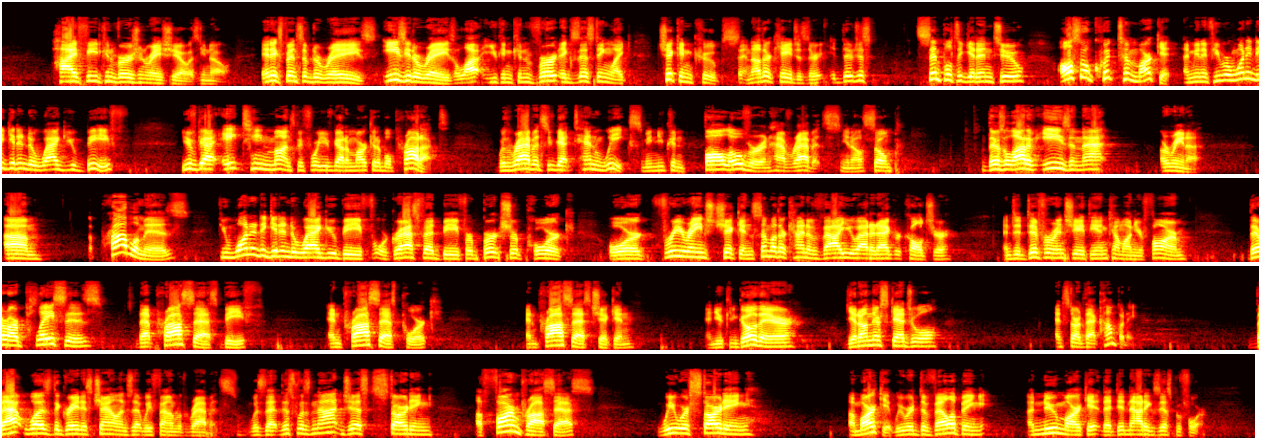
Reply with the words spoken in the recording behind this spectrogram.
High feed conversion ratio, as you know. Inexpensive to raise, easy to raise. A lot, you can convert existing like chicken coops and other cages. They're, they're just simple to get into. Also quick to market. I mean, if you were wanting to get into Wagyu beef, you've got 18 months before you've got a marketable product. With rabbits, you've got 10 weeks. I mean, you can fall over and have rabbits, you know. So there's a lot of ease in that arena. Um, the problem is, if you wanted to get into Wagyu beef or grass-fed beef or Berkshire pork or free-range chicken, some other kind of value-added agriculture, and to differentiate the income on your farm, there are places that process beef and process pork and process chicken, and you can go there, get on their schedule, and start that company that was the greatest challenge that we found with rabbits, was that this was not just starting a farm process, we were starting a market. We were developing a new market that did not exist before.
